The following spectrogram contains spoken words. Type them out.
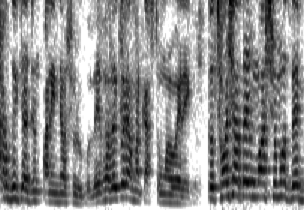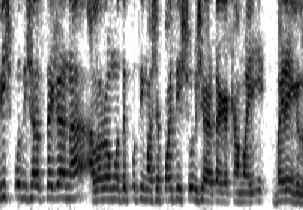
আরও দুই, চারজন পানি নেওয়া শুরু করল। এভাবে করে আমার কাস্টমার বেড়ে গেল। তো ছয় সাত মাসের মধ্যে বিশ, পঁচিশ হাজার টাকা না, আল্লাহর মধ্যে প্রতি মাসে পঁয়ত্রিশ, চল্লিশ হাজার টাকা কামাই বেড়ে গেল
